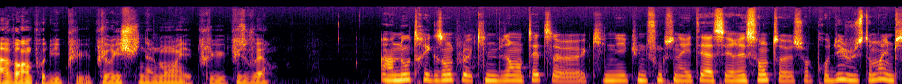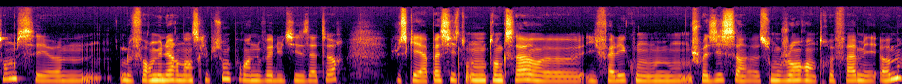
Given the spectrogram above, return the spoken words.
à, avoir un produit plus, plus riche finalement et plus, plus ouvert. Un autre exemple qui me vient en tête, euh, qui n'est qu'une fonctionnalité assez récente euh, sur le produit, justement, il me semble, c'est euh, le formulaire d'inscription pour un nouvel utilisateur. Jusqu'à il n'y a pas si longtemps que ça, il fallait qu'on choisisse son genre entre femme et homme.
